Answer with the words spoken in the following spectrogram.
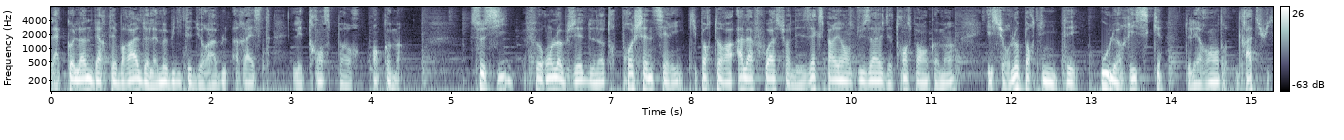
la colonne vertébrale de la mobilité durable reste les transports en commun. Ceux-ci feront l'objet de notre prochaine série qui portera à la fois sur les expériences d'usage des transports en commun et sur l'opportunité ou le risque de les rendre gratuits.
